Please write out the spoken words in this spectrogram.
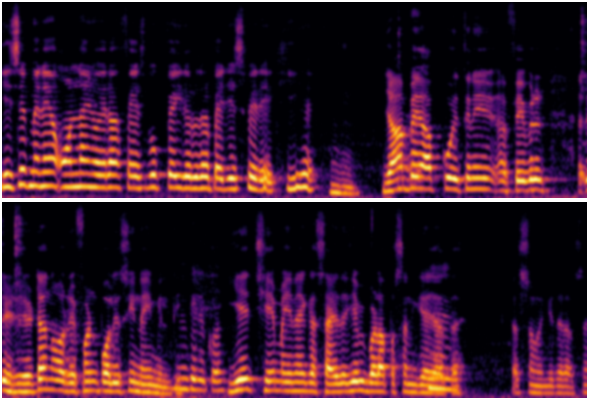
ये सिर्फ़ मैंने ऑनलाइन वगैरह फेसबुक पे इधर उधर पेजेस पे देखी है। यहाँ पे आपको इतनी फेवरेट रिटर्न और रिफंड पॉलिसी नहीं मिलती। बिल्कुल। ये छः महीने का साइज़ है ये भी बड़ा पसंद किया जाता है। कस्टमर की तरफ़ से।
